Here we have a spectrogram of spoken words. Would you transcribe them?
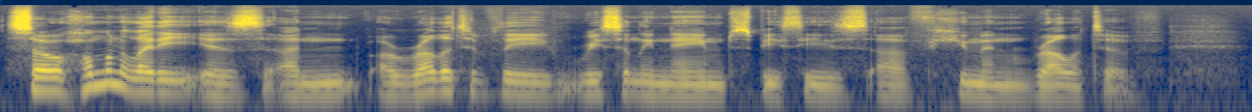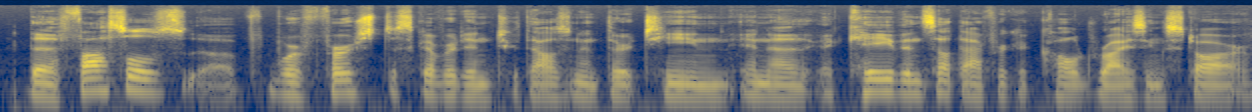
So Homo naledi is a, a relatively recently named species of human relative. The fossils uh, were first discovered in 2013 in a, a, cave in South Africa called Rising Star.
